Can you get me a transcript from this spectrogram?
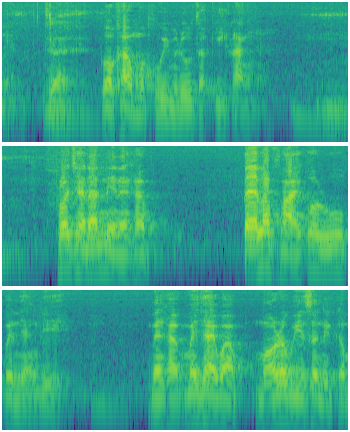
เนี่ย ใช่ ก็เข้ามาคุยไม่รู้สักกี่ครั้ง เพราะฉะนั้นเนี่ยนะครับ แต่ละฝ่ายก็รู้เป็นอย่างดีนะครับไม่ใช่ว่าหมอระวีสนิทกับ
